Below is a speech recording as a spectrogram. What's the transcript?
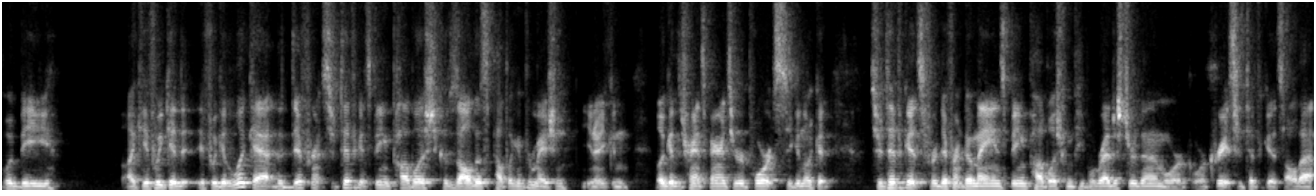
would be like if we could if we could look at the different certificates being published because all this public information you know you can look at the transparency reports you can look at certificates for different domains being published when people register them or, or create certificates all that.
